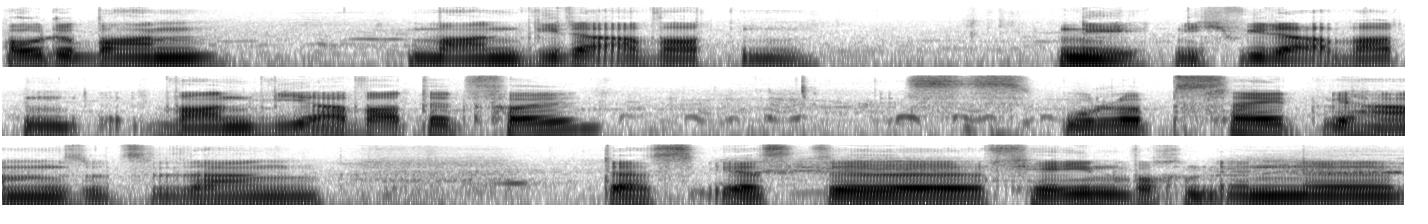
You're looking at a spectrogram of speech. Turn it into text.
Autobahn waren wieder erwarten, nee, nicht wieder erwarten, waren wie erwartet voll. Es ist Urlaubszeit. Wir haben sozusagen das erste Ferienwochenende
